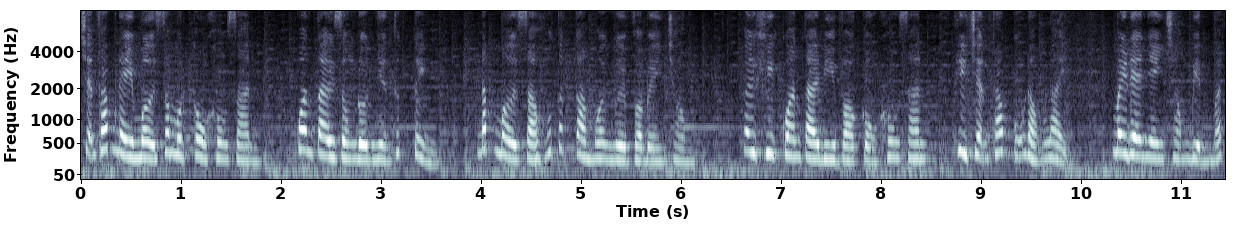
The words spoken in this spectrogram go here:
Trận pháp này mở ra một cầu không gian, quan tài rồng đột nhiên thức tỉnh, nắp mở ra hút tất cả mọi người vào bên trong. Ngay khi quan tài đi vào cổng không gian thì trận pháp cũng đóng lại. Mây đen nhanh chóng biến mất,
